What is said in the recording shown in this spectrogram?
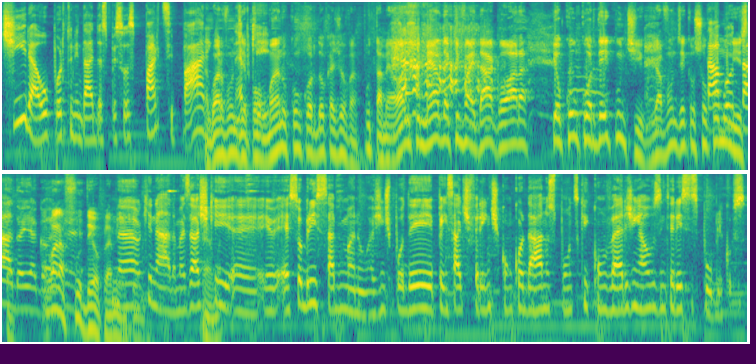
tira a oportunidade das pessoas participarem. Agora vamos né? dizer, Porque... pô, o mano concordou com a Giovana. Puta merda, olha que merda que vai dar agora que eu concordei contigo. Já vão dizer que eu sou tá comunista. Aí agora agora né? fudeu pra mim. Não, que nada, mas eu acho é, que é, é, sobre isso, sabe, mano? A gente poder pensar diferente, concordar nos pontos que convergem aos interesses públicos.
